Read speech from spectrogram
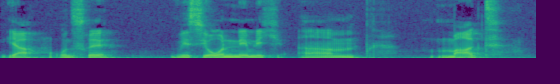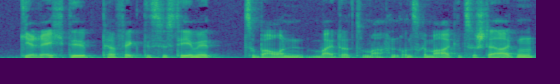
ja, unsere Vision, nämlich ähm, marktgerechte, perfekte Systeme zu bauen, weiterzumachen, unsere Marke zu stärken,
